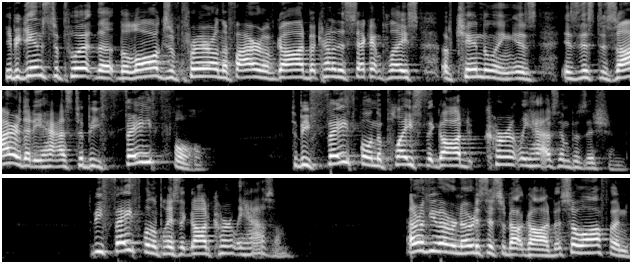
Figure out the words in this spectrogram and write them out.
he begins to put the, the logs of prayer on the fire of God, but kind of the second place of kindling is, is this desire that he has to be faithful, to be faithful in the place that God currently has him positioned, to be faithful in the place that God currently has him. I don't know if you've ever noticed this about God, but so often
